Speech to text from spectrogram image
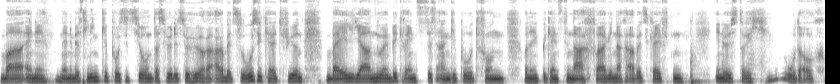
war, eine, nennen wir es linke Position, das würde zu höherer Arbeitslosigkeit führen, weil ja nur ein begrenztes Angebot von oder eine begrenzte Nachfrage nach Arbeitskräften in Österreich oder auch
